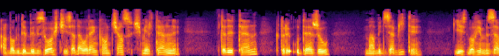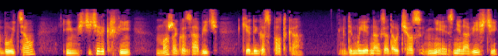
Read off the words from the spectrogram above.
albo gdyby w złości zadał ręką cios śmiertelny, wtedy ten, który uderzył, ma być zabity. Jest bowiem zabójcą i mściciel krwi może go zabić, kiedy go spotka. Gdy mu jednak zadał cios nie z nienawiści,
